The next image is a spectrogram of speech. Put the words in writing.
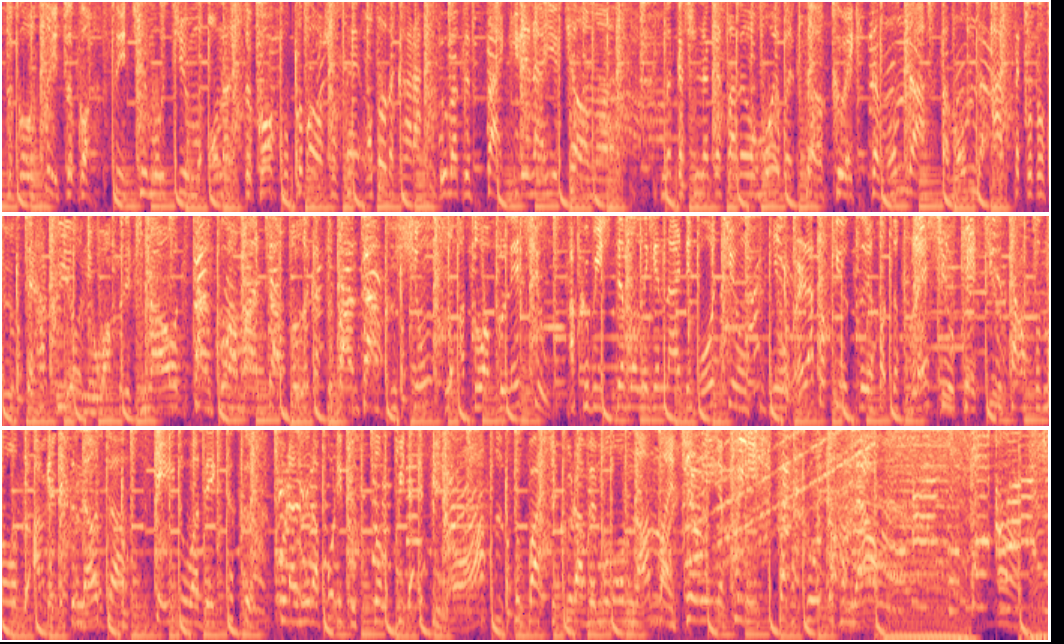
測推測水中も宇宙も同じとこ。言葉は所詮音だから。うまく伝えきれないよ今日も。流し流され思えば遠くへ来たもんだ。したもんだ。あったこと吸って吐くように忘れちまおう。タンクは満タンフルカス万シ不ンの後はブレッシュ。あくびしても逃げないでフォーチュン。ニューエラ呼吸水ほどフレッシュ。血中酸素濃度上げてくノート。スケールはでっかく。プラヌラポリプストロピラエフィロすっ飛ばして比べ物になんない。チェリーのフィニッシュ高く音花を開けておい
